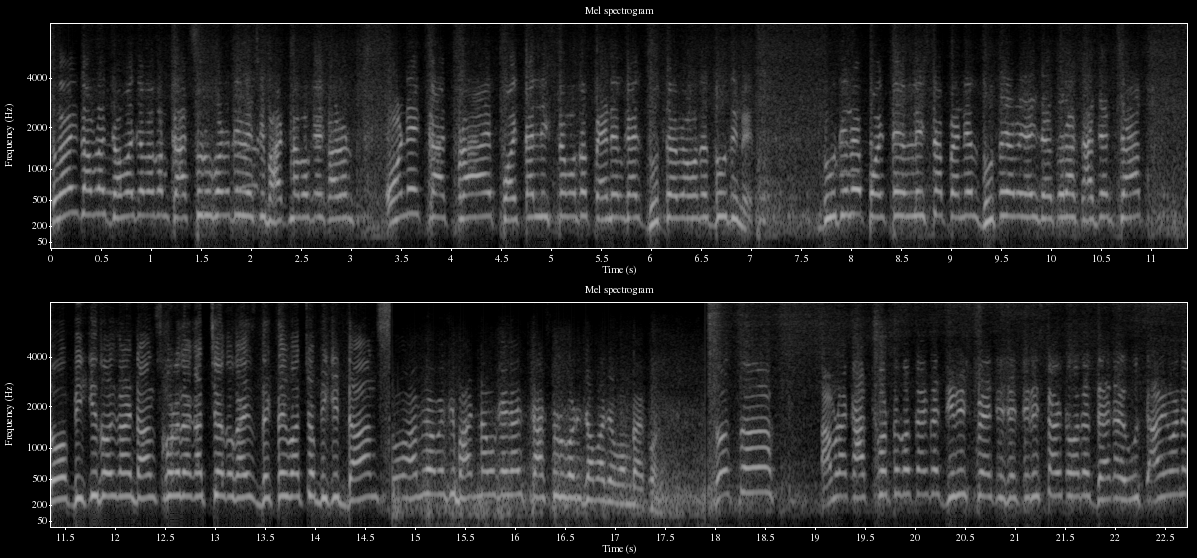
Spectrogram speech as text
তো গাইস আমরা জমা জমা এখন কাজ শুরু করে দিয়ে বেশি ভাট নাবকে কারণ অনেক কাজ, প্রায় পঁয়তাল্লিশটা মতো প্যানেল গাইস ধুতে হবে আমাদের দুদিনে। দুদিনে পঁয়তাল্লিশটা প্যানেল ধুতে যাবে গাইস এতটা কাজের চাপ। তো বিকি তো ওইখানে ডান্স করে দেখাচ্ছে, তো গাইস দেখতেই পাচ্ছ বিকির ডান্স তো আমিও বেশি ভাট নামকে গাইস কাজ শুরু করি, জমা যাব আমরা এখন। দোস্ত, আমরা কাজ করতে করতে একটা জিনিস পেয়েছি, সেই জিনিসটা আমি তোমাদের দেখাই আমি মানে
